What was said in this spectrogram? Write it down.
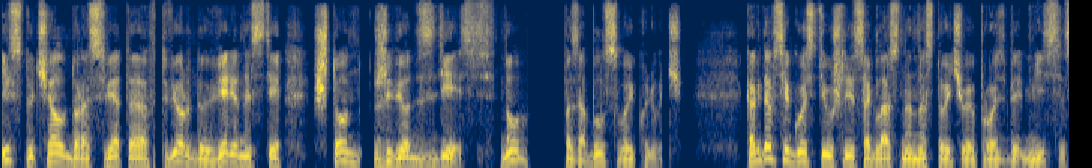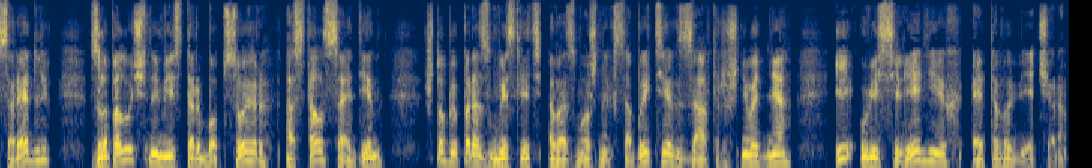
и стучал до рассвета в твердой уверенности, что он живет здесь, но позабыл свой ключ. Когда все гости ушли согласно настойчивой просьбе миссис Редли, злополучный мистер Боб Сойер остался один, чтобы поразмыслить о возможных событиях завтрашнего дня и увеселениях этого вечера.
